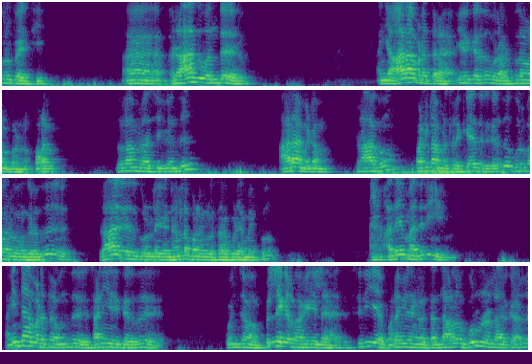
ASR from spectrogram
குறுப்பயிற்சி ராகு வந்து அங்கே ஆறாம் இடத்துல இருக்கிறது ஒரு அற்புதமான படம் பலன். துலாம் ராசிக்கு வந்து ஆறாம் இடம். ராகும் பன்னெண்டாம் இடத்துல கேது இருக்கிறது குருபார்வங்கிறது ராகு இதுக்குடைய நல்ல பலன்களை தரக்கூடிய அமைப்பு. அதே மாதிரி ஐந்தாம் இடத்துல வந்து சனி இருக்கிறது கொஞ்சம் பிள்ளைகள் வகையில் சிறிய பலவீனங்களை தந்தாலும் குரு நல்லா இருக்கார்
